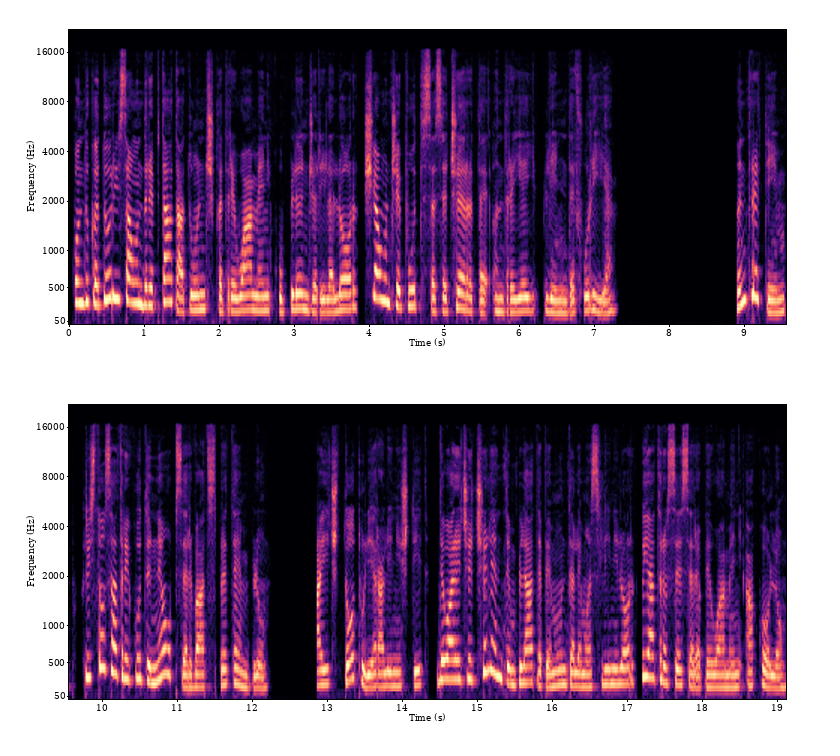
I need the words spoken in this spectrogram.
conducătorii s-au îndreptat atunci către oameni cu plângerile lor și au început să se certe între ei plini de furie. Între timp, Hristos a trecut neobservat spre templu. Aici totul era liniștit, deoarece cele întâmplate pe muntele măslinilor îi atrăseseră pe oameni acolo.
